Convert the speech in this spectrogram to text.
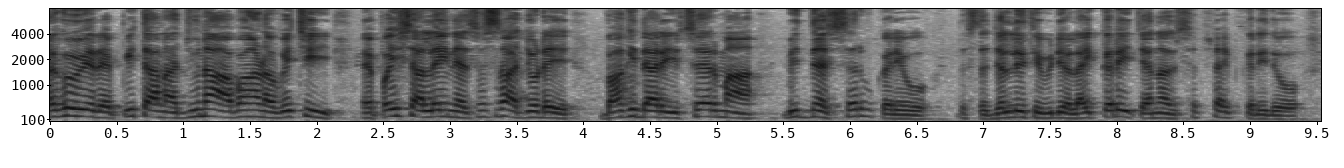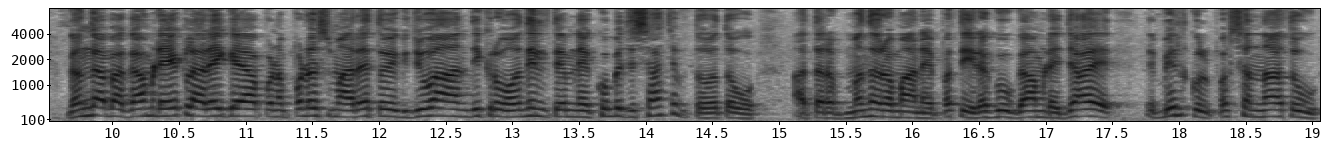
રઘુવીરે પિતાના જૂના આભાણો વેચી એ પૈસા લઈને સસરા જોડે ભાગીદારી શહેરમાં બિઝનેસ શરૂ કર્યો. દોસ્તો, જલ્દીથી વીડિયો લાઈક કરી ચેનલ સબસ્ક્રાઇબ કરી દો. ગંગાબા ગામડે એકલા રહી ગયા, પણ પડોશમાં રહેતો એક જુવાન દીકરો અનિલ તેમને ખૂબ જ સાચવતો હતો. આ તરફ મનોરમા અને પતિ રઘુ ગામડે જાય તે બિલકુલ પસંદ ન હતું.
